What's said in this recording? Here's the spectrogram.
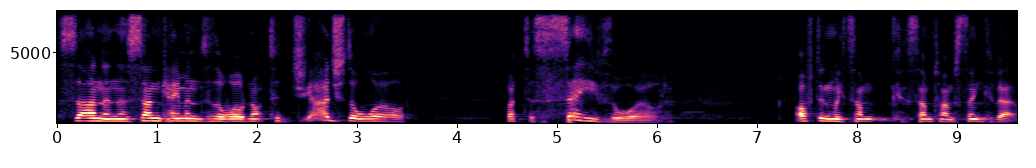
Son, and the Son came into the world not to judge the world, but to save the world. Often we some, sometimes think about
